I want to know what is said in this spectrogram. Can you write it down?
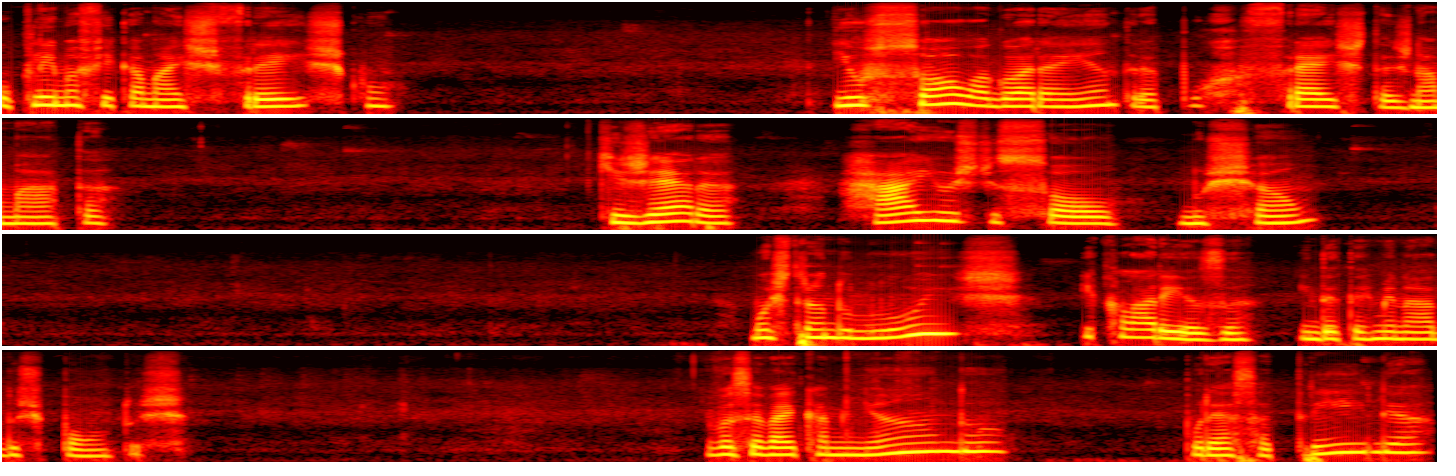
O clima fica mais fresco e o sol agora entra por frestas na mata, que gera raios de sol no chão, mostrando luz e clareza em determinados pontos. Você vai caminhando por essa trilha,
